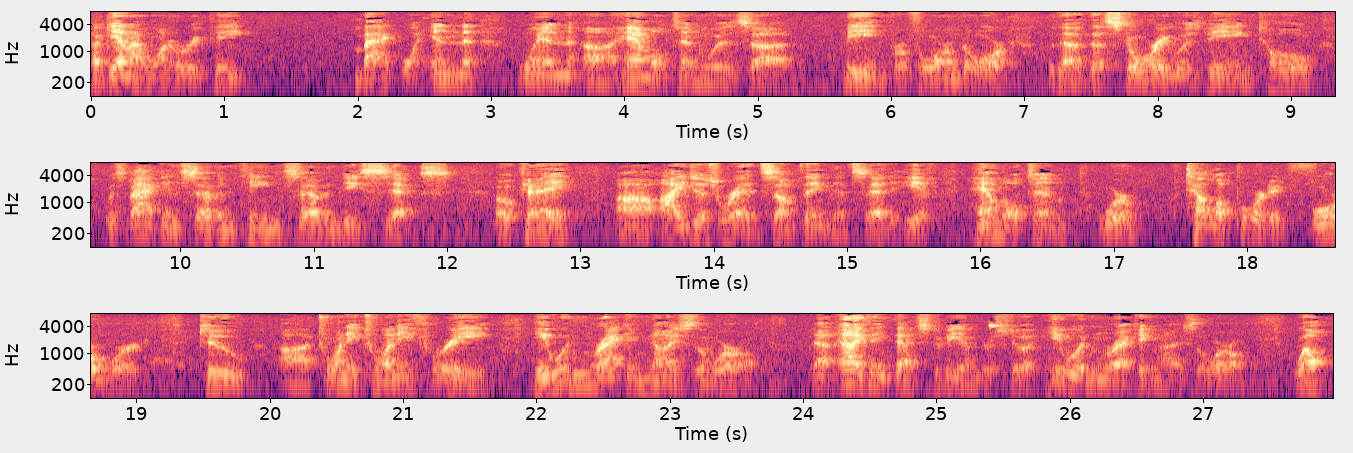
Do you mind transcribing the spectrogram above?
Again, I want to repeat. Back when when uh, Hamilton was uh, being performed or the, the story was being told was back in 1776. Okay? Uh, I just read something that said if Hamilton were teleported forward to uh, 2023, he wouldn't recognize the world. And I think that's to be understood. He wouldn't recognize the world. Well,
